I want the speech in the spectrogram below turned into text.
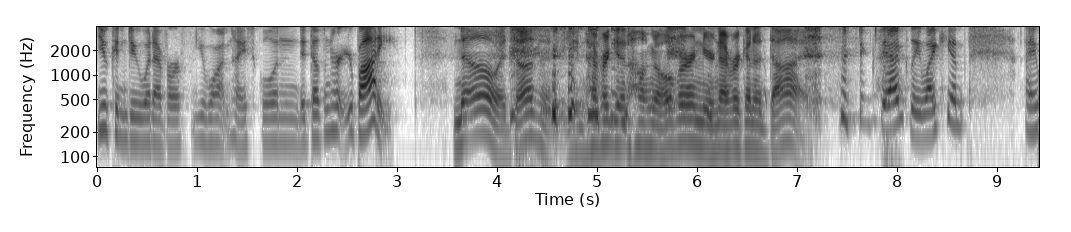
You can do whatever you want in high school and it doesn't hurt your body. No, it doesn't. You never get hungover and you're never gonna die. exactly. Why can't I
